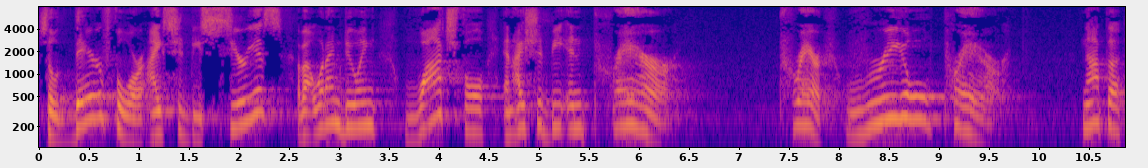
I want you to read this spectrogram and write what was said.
So, therefore, I should be serious about what I'm doing, watchful, and I should be in prayer prayer, real prayer. Not the,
